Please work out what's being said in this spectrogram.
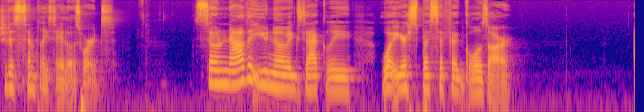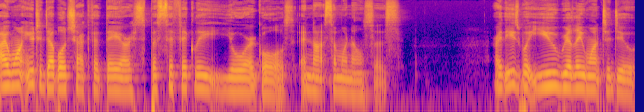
to just simply say those words. So now that you know exactly what your specific goals are, I want you to double check that they are specifically your goals and not someone else's. Are these what you really want to do?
